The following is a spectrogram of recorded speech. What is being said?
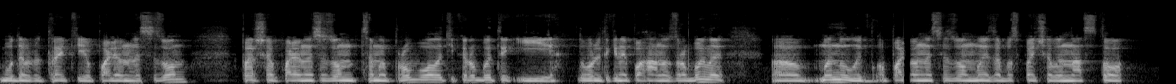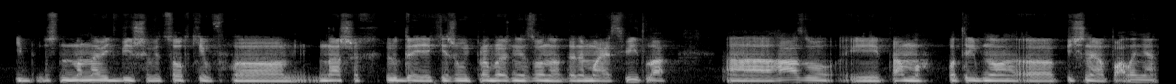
буде, вже третій опалювальний сезон. Перший опалювальний сезон це ми пробували тільки робити і доволі таки непогано зробили. Минулий опалювальний сезон ми забезпечили на 100 і на навіть більше відсотків наших людей, які живуть в прибережних зонах, де немає світла, газу, і там потрібно пічне опалення.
